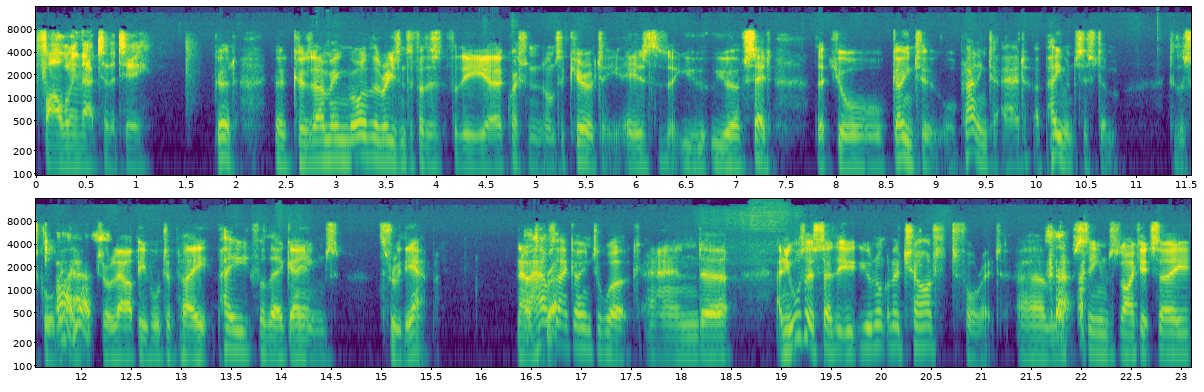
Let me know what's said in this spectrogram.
following that to the T. Good, because I mean, one of the reasons for this for the uh, question on security is that you you have said that you're going to or planning to add a payment system to the Scorbit Ah, app yes. to allow people to play pay for their games through the app. Now, That's how's correct. that going to work? And uh, and you also said that you, you're not going to charge for it. Um, that seems like it's a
